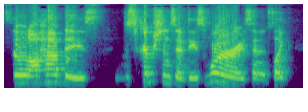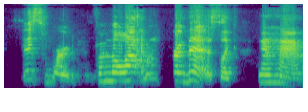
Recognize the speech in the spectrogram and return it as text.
So it'll have these descriptions of these words, and it's like this word from the Latin for this, like Mm-hmm.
